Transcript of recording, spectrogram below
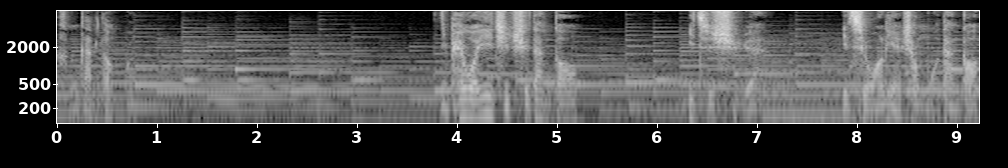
很感动。你陪我一起吃蛋糕，一起许愿，一起往脸上抹蛋糕，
